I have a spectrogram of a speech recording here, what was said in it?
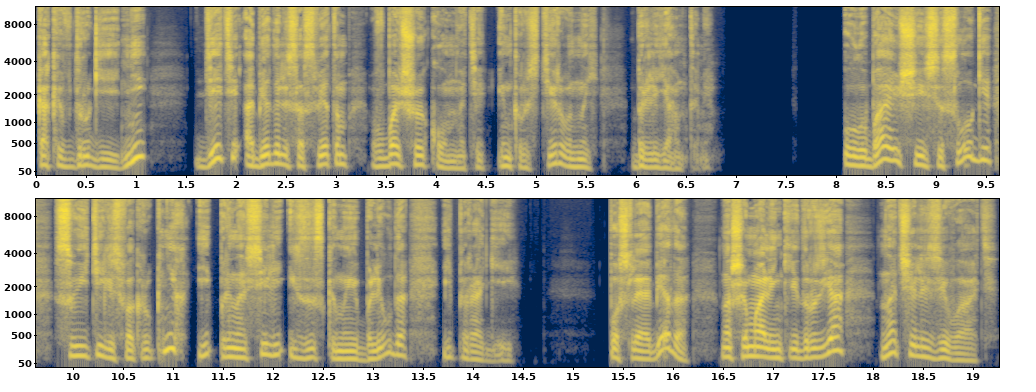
Как и в другие дни, дети обедали со светом в большой комнате, инкрустированной бриллиантами. Улыбающиеся слуги суетились вокруг них и приносили изысканные блюда и пироги. После обеда наши маленькие друзья начали зевать.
